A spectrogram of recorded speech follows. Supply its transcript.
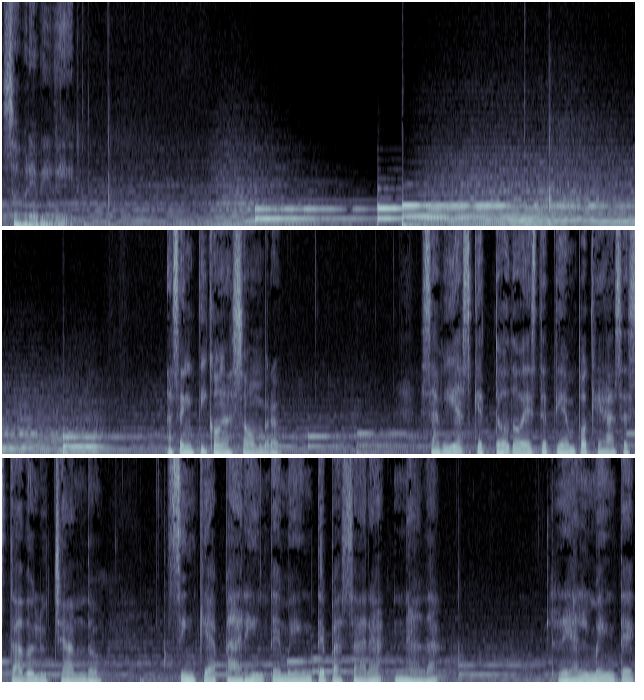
sobrevivir. Asentí con asombro. ¿Sabías que todo este tiempo que has estado luchando sin que aparentemente pasara nada? realmente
